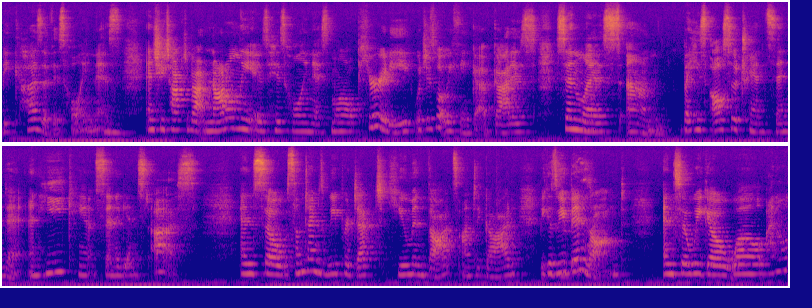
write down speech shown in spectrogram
because of his holiness. Mm-hmm. And she talked about not only is his holiness moral purity, which is what we think of, God is sinless, um, but he's also transcendent and he can't sin against us. And so sometimes we project human thoughts onto God because we've been wronged. And so we go, well, I don't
